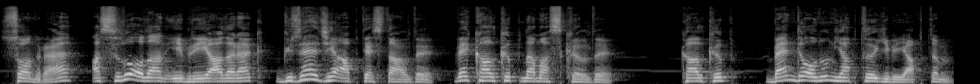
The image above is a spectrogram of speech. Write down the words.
Sonra asılı olan ibriği alarak güzelce abdest aldı ve kalkıp namaz kıldı. Kalkıp ben de onun yaptığı gibi yaptım.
